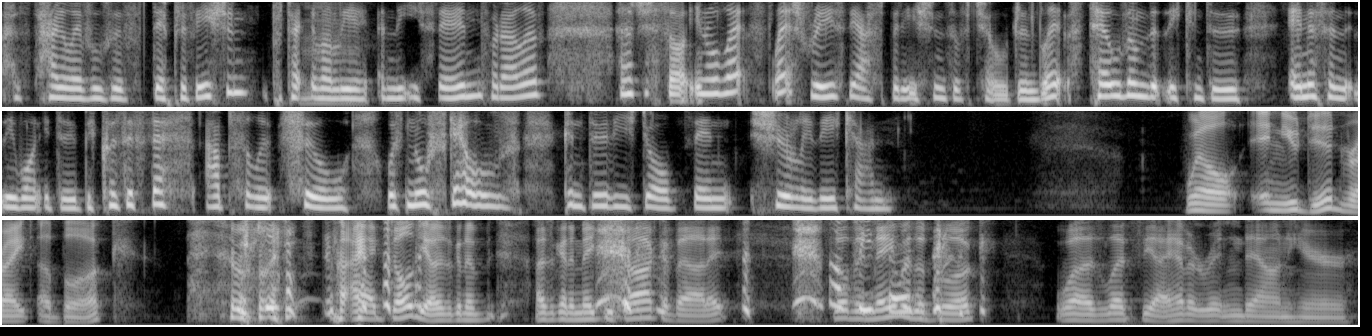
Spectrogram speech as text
has high levels of deprivation, particularly mm. in the East End where I live. And I just thought, you know, let's let's raise the aspirations of children. Let's tell them that they can do anything that they want to do. Because if this absolute fool with no skills can do these jobs, then surely they can. Well, and you did write a book. I told you I was gonna I was gonna make you talk about it. So oh, the name don't. of the book was let's see, I have it written down here.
